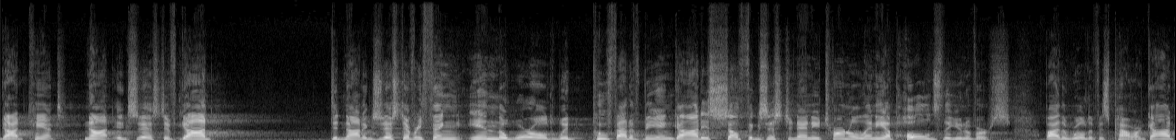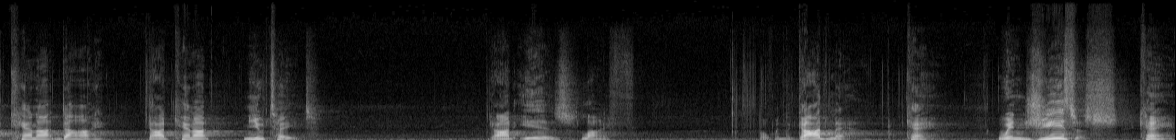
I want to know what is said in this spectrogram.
God can't not exist. If God did not exist, everything in the world would poof out of being. God is self existent and eternal, and He upholds the universe by the world of His power. God cannot die, God cannot mutate. God is life. But when the God man came, when Jesus came,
